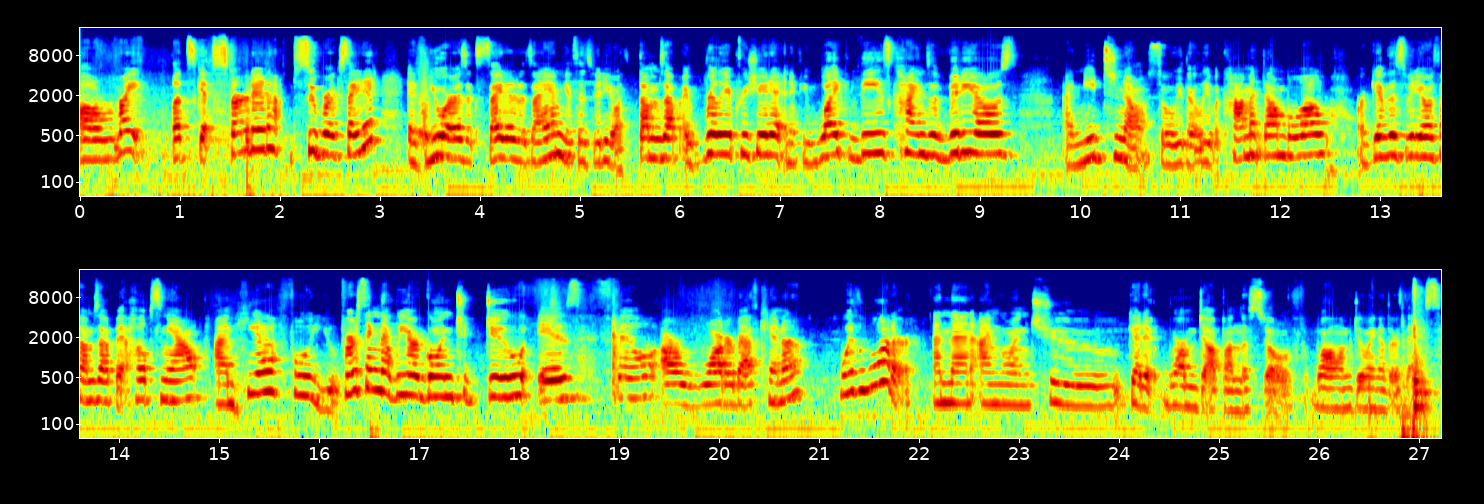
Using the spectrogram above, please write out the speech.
All right, let's get started. I'm super excited. If you are as excited as I am, give this video a thumbs up. I really appreciate it. And if you like these kinds of videos, I need to know. So either leave a comment down below or give this video a thumbs up. It helps me out. I'm here for you. First thing that we are going to do is fill our water bath canner with water. And then I'm going to get it warmed up on the stove while I'm doing other things.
